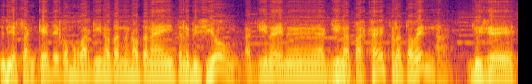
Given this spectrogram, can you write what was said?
y dice, Chanquete, ¿cómo que aquí no, ten- no tenéis televisión? Aquí en, en- aquí en la tasca esta, la taberna. Dice,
